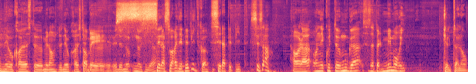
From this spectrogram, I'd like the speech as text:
Néo Crust, euh, mélange de Néo Crust et, de, et de no- Nausea. C'est la soirée des pépites, quoi. C'est la pépite. C'est ça. Voilà, on écoute euh, Muga, ça s'appelle Memory. Quel talent.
